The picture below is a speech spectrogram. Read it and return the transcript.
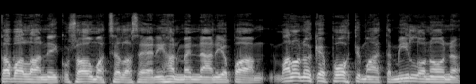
tavallaan niin kuin saumat sellaiseen, ihan mennään jopa, mä aloin oikein pohtimaan, että milloin on,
